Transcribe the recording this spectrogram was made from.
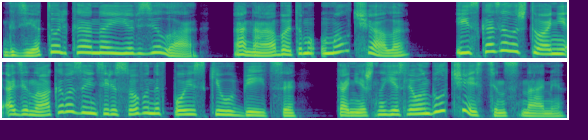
где только она ее взяла? Она об этом умолчала. И сказала, что они одинаково заинтересованы в поиске убийцы, конечно, если он был честен с нами.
